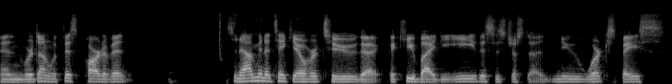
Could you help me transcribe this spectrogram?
and we're done with this part of it. So now I'm going to take you over to the, the Cube IDE. This is just a new workspace.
